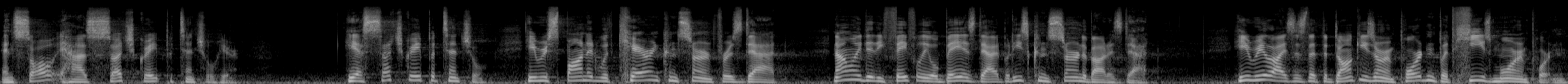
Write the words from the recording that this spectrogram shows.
And Saul has such great potential here. He has such great potential. He responded with care and concern for his dad. Not only did he faithfully obey his dad, but he's concerned about his dad. He realizes that the donkeys are important, but he's more important.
